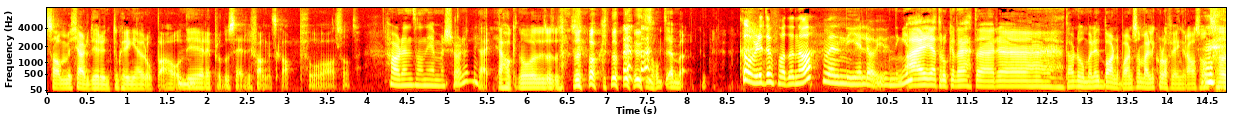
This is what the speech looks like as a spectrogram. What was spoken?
som kjæledyr rundt omkring i Europa, og de reproduserer i fangenskap og alt sånt. Har du en sånn hjemme sjøl, eller? Nei, jeg har ikke noe, har ikke noe sånt hjemme. Kommer du til å få det nå, med den nye lovgivningen? Nei, jeg tror ikke det. Det er, eh, det er noe med litt barnebarn som er litt klåfingra og sånn. Så,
